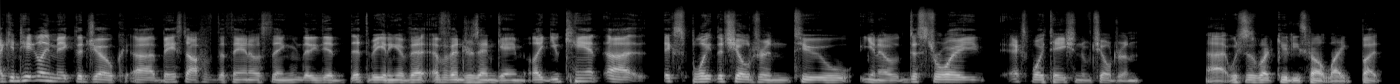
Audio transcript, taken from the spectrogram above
I continually make the joke uh, based off of the Thanos thing that he did at the beginning of, of Avengers Endgame. Like you can't uh, exploit the children to you know destroy exploitation of children, uh, which is what Cuties felt like. But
